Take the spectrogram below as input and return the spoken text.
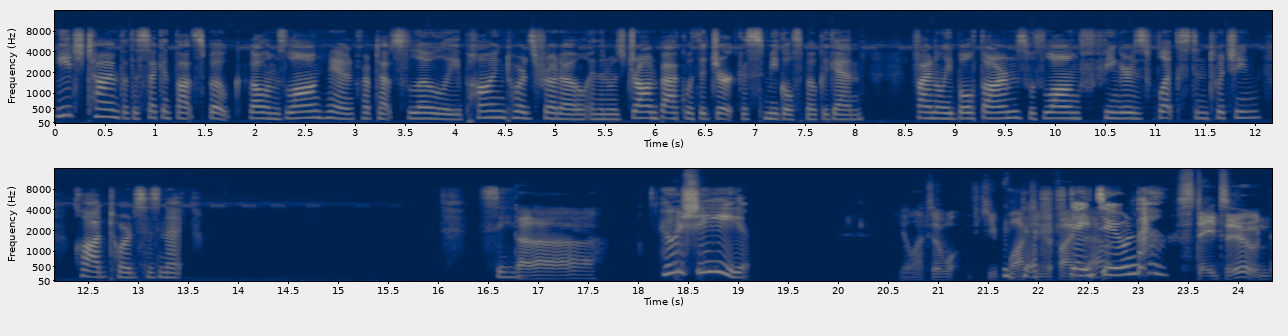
Each time that the second thought spoke, Gollum's long hand crept out slowly, pawing towards Frodo, and then was drawn back with a jerk as Smeagol spoke again. Finally, both arms, with long fingers flexed and twitching, clawed towards his neck. Scene. Ta-da. Who is she? You'll have to w- keep watching to find Stay out. Stay tuned. Stay tuned.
